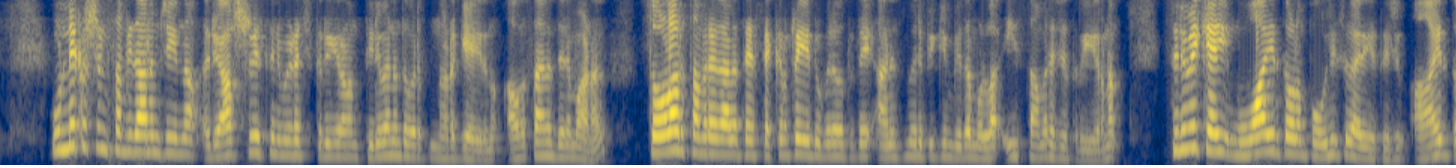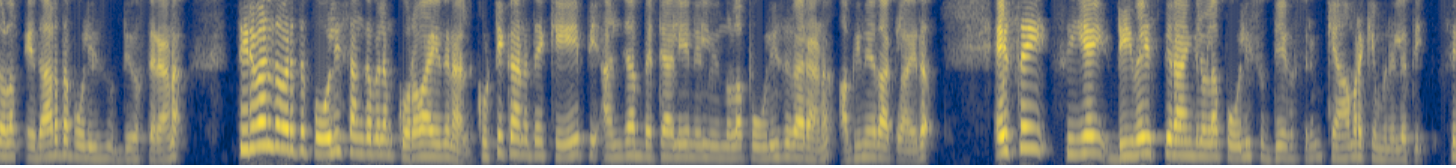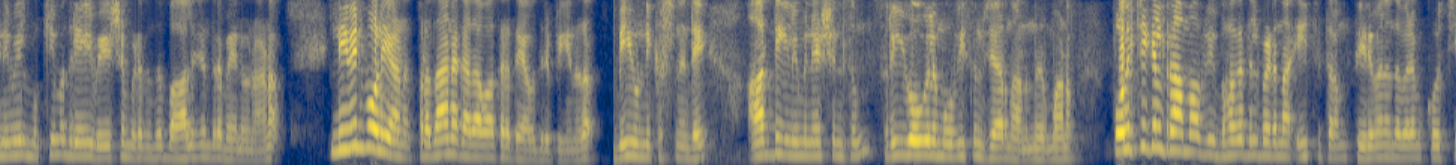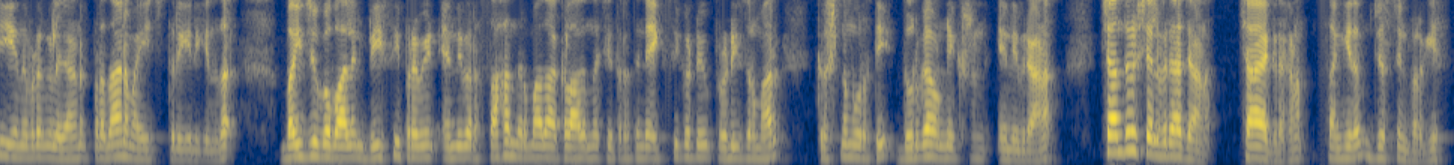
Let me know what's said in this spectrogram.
ഉണ്ണികൃഷ്ണൻ സംവിധാനം ചെയ്യുന്ന രാഷ്ട്രീയ സിനിമയുടെ ചിത്രീകരണം തിരുവനന്തപുരത്ത് നടക്കുകയായിരുന്നു. അവസാന ദിനമാണ് സോളാർ സമരകാലത്തെ സെക്രട്ടേറിയറ്റ് ഉപരോധത്തെ അനുസ്മരിപ്പിക്കും വിധമുള്ള ഈ സമര ചിത്രീകരണം. സിനിമയ്ക്കായി മൂവായിരത്തോളം പോലീസുകാരെ എത്തിച്ചു. ആയിരത്തോളം യഥാർത്ഥ പോലീസ് ഉദ്യോഗസ്ഥരാണ്. തിരുവനന്തപുരത്ത് പോലീസ് അംഗബലം കുറവായതിനാൽ കുട്ടിക്കാനത്തെ കെ എ പി അഞ്ചാം ബറ്റാലിയനിൽ നിന്നുള്ള പോലീസുകാരാണ് അഭിനേതാക്കളായത്. S I C I DYSP റാങ്കിലുള്ള പോലീസ് ഉദ്യോഗസ്ഥരും ക്യാമറയ്ക്ക് മുന്നിലെത്തി. സിനിമയിൽ മുഖ്യമന്ത്രിയായി വേഷമിടുന്നത് ബാലചന്ദ്ര മേനോനാണ്. നിവിൻ പോളിയാണ് പ്രധാന കഥാപാത്രത്തെ അവതരിപ്പിക്കുന്നത്. ബി ഉണ്ണികൃഷ്ണന്റെ ആർ ഡി ഇലുമിനേഷൻസും ശ്രീഗോകുല മൂവീസും ചേർന്നാണ് നിർമ്മാണം. പൊളിറ്റിക്കൽ ഡ്രാമ വിഭാഗത്തിൽപ്പെടുന്ന ഈ ചിത്രം തിരുവനന്തപുരം കൊച്ചി എന്നിവിടങ്ങളിലാണ് പ്രധാനമായി ചിത്രീകരിക്കുന്നത്. ബൈജു ഗോപാലൻ വി സി പ്രവീൺ എന്നിവർ സഹനിർമ്മാതാക്കളാകുന്ന ചിത്രത്തിന്റെ എക്സിക്യൂട്ടീവ് പ്രൊഡ്യൂസർമാർ കൃഷ്ണമൂർത്തി ദുർഗ ഉണ്ണികൃഷ്ണൻ എന്നിവരാണ്. ചന്ദ്രു ശെൽവരാജാണ് ഛായാഗ്രഹണം. സംഗീതം Justin Varghese.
